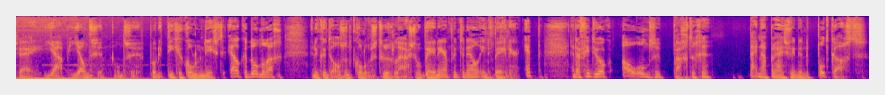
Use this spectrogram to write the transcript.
Zij Jaap Jansen, onze politieke columnist. Elke donderdag. En u kunt al zijn columns terugluisteren op bnr.nl in de BNR-app. En daar vindt u ook al onze prachtige, bijna prijswinnende podcasts.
